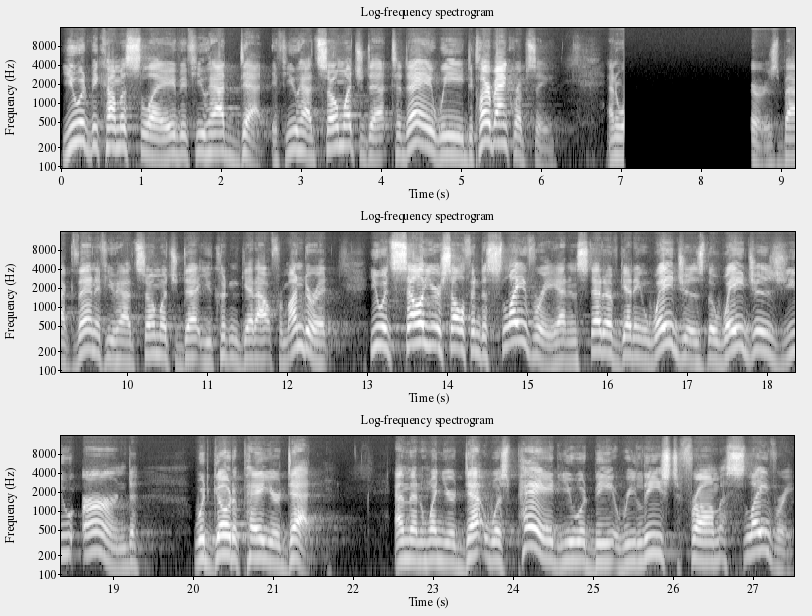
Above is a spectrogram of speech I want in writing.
you would become a slave if you had debt. If you had so much debt, today we declare bankruptcy. And back then, if you had so much debt you couldn't get out from under it, you would sell yourself into slavery, and instead of getting wages, the wages you earned would go to pay your debt. And then when your debt was paid, you would be released from slavery.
